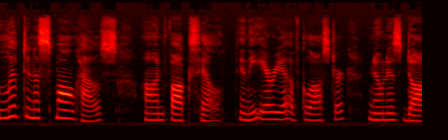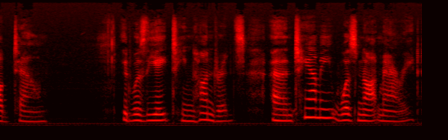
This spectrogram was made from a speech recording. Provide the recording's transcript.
lived in a small house on Fox Hill in the area of Gloucester known as Dogtown. It was the 1800s, and Tammy was not married.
